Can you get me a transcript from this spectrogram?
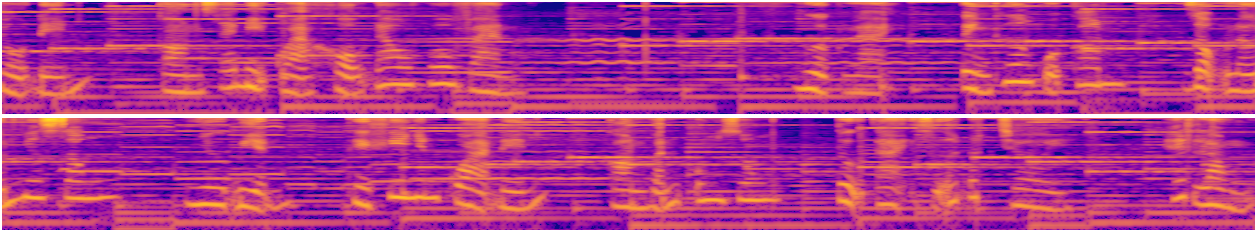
trổ đến, con sẽ bị quả khổ đau vô vàn ngược lại, tình thương của con rộng lớn như sông, như biển, thì khi nhân quả đến, con vẫn ung dung, tự tại giữa đất trời. Hết lòng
